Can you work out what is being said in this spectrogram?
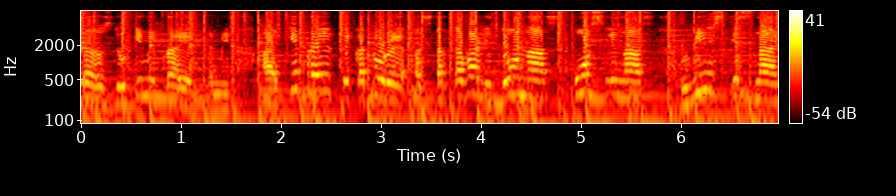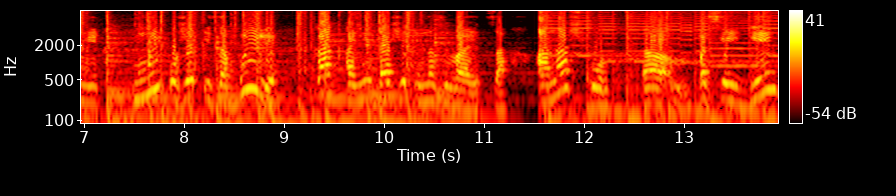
э, с другими проектами. А те проекты, которые стартовали до нас, после нас, вместе с нами, мы уже и забыли, как они даже и называются. А наш фонд э, по сей день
